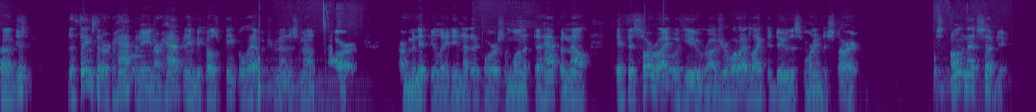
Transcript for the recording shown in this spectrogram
uh, just the things that are happening are happening because people have a tremendous amount of power, are manipulating it, of course, and want it to happen. Now, if it's all right with you, Roger, what I'd like to do this morning to start is on that subject.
